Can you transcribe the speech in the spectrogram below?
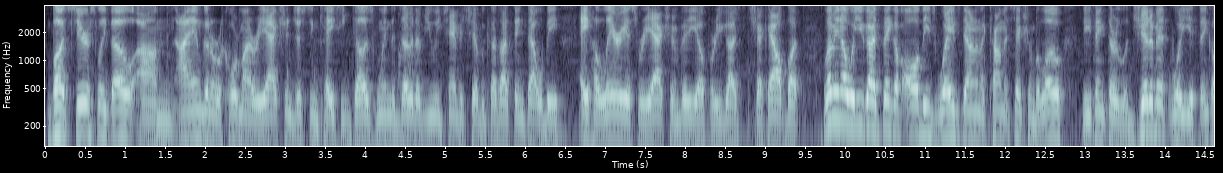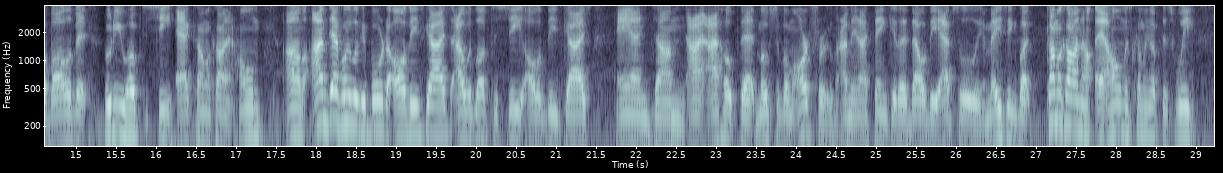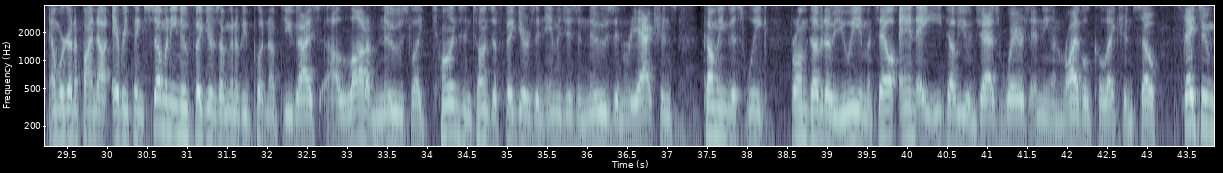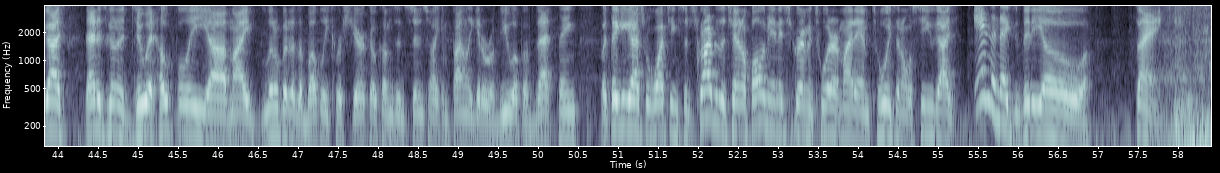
But seriously, though, um, I am going to record my reaction just in case he does win the WWE Championship because I think that will be a hilarious reaction video for you guys to check out. But let me know what you guys think of all these waves down in the comment section below. Do you think they're legitimate? What do you think of all of it? Who do you hope to see at Comic Con at home? Um, I'm definitely looking forward to all these guys. I would love to see all of these guys, and um, I, I, hope that most of them are true. I mean, I think that that would be absolutely amazing. But Comic Con at home is coming up this week, and we're going to find out everything. So many new figures I'm going to be putting up to you guys. A lot of news, like tons and tons of figures and images and news and reactions coming this week from WWE and Mattel and AEW and Jazwares and the Unrivaled collection. So stay tuned, guys. That is going to do it. Hopefully, uh, my little bit of the bubbly Chris Jericho comes in soon so I can finally get a review up of that thing. But thank you guys for watching. Subscribe to the channel. Follow me on Instagram and Twitter at MyDamnToys, and I will see you guys in the next video. Thank you.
